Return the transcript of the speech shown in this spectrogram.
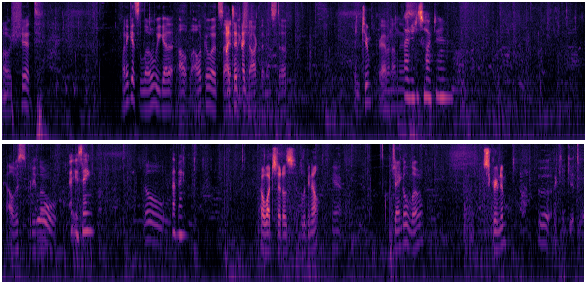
Oh shit. When it gets low, we gotta. I'll I'll go outside did- and like I- shock them and stuff. And two. Grabbing on this. Glad you just walked in. Alvis is pretty low. Oh What are you saying? no! Nothing. Oh, watch Ditto's Oblivion out. Yeah. Jangle low. Screamed him. Ugh, I can't get to him.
